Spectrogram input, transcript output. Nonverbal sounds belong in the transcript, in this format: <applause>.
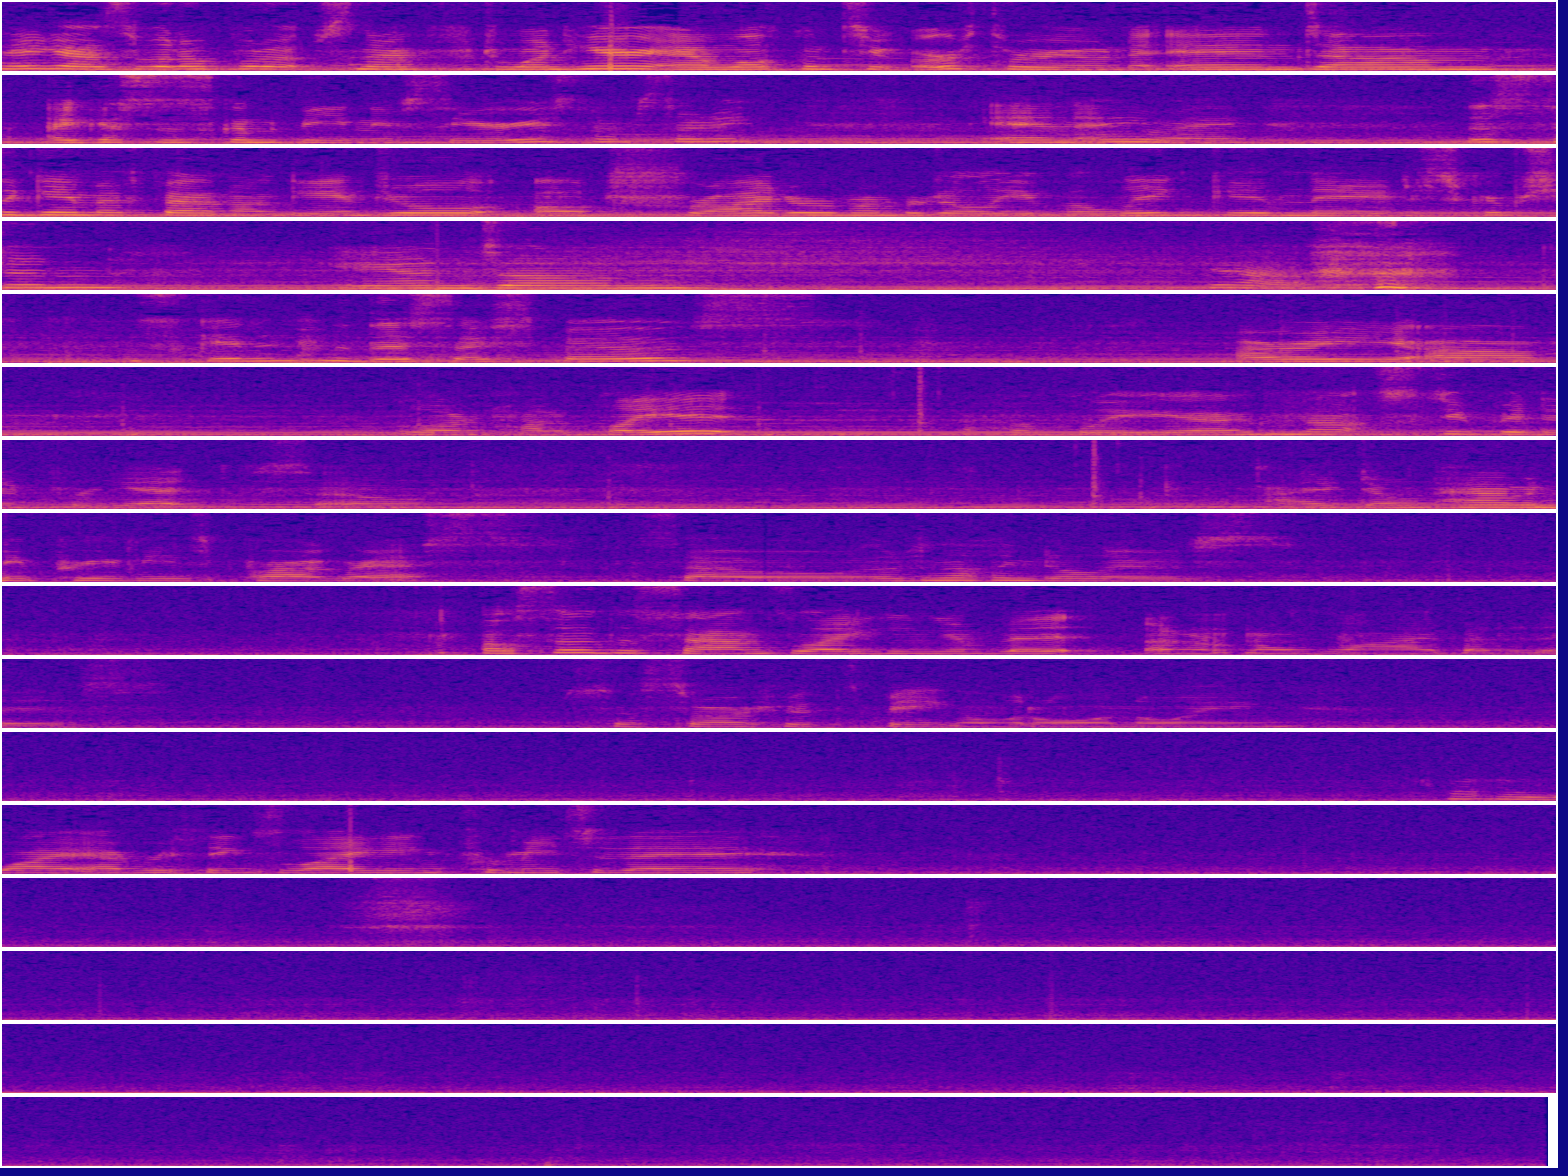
Hey guys, what up, what up, Snarf51 here, and welcome to Earthrune, and, um, I guess this is going to be a new series I'm starting, and anyway, this is a game I found on GameJolt, I'll try to remember to leave a link in the description, and, um, yeah, <laughs> let's get into this, I suppose. I already, um, learned how to play it, hopefully I'm not stupid and forget, so, I don't have any previous progress so there's nothing to lose. Also, the sound's lagging a bit. I don't know why, but it is. So sorry if it's being a little annoying. I don't know why everything's lagging for me today.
